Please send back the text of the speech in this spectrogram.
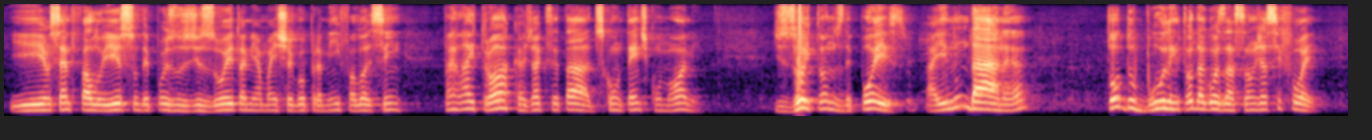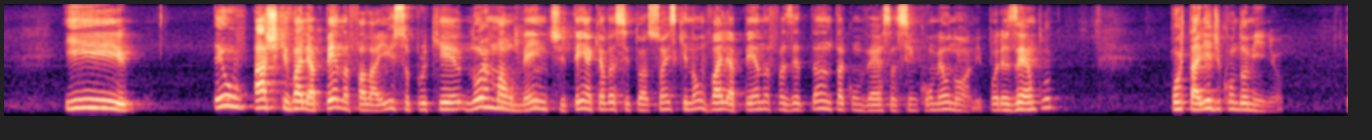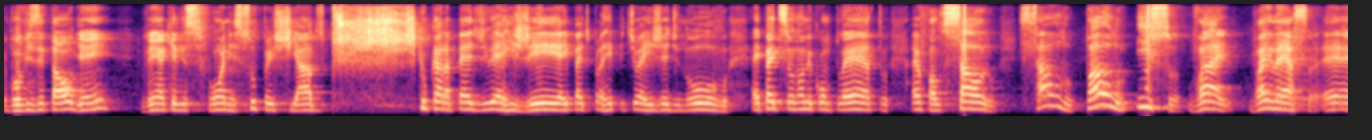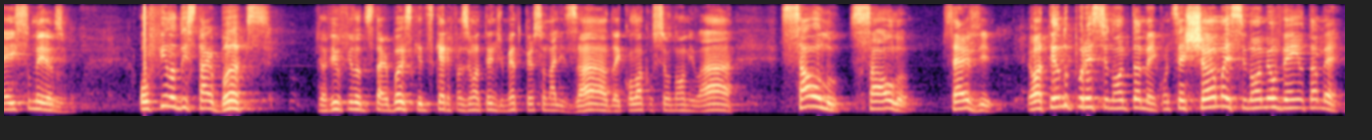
e eu sempre falo isso. Depois dos 18, a minha mãe chegou para mim e falou assim: vai lá e troca, já que você está descontente com o nome. 18 anos depois, aí não dá, né? Todo bullying, toda gozação já se foi. E eu acho que vale a pena falar isso porque normalmente tem aquelas situações que não vale a pena fazer tanta conversa assim com o meu nome. Por exemplo, portaria de condomínio. Eu vou visitar alguém, vem aqueles fones super chiados, que o cara pede o RG, aí pede para repetir o RG de novo, aí pede seu nome completo. Aí eu falo, Saulo, Saulo, Paulo, isso, vai, vai nessa, é, é isso mesmo. Ou fila do Starbucks, já viu fila do Starbucks que eles querem fazer um atendimento personalizado, aí coloca o seu nome lá. Saulo, Saulo, serve. Eu atendo por esse nome também. Quando você chama esse nome, eu venho também.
